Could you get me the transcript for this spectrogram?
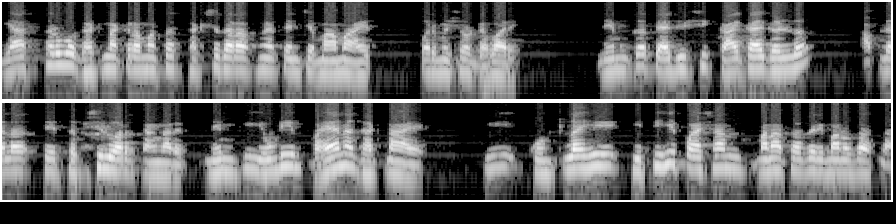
या सर्व घटनाक्रमाचा साक्षीदार असणारे त्यांचे मामा आहेत परमेश्वर ढबारे. नेमकं त्या दिवशी काय काय घडलं आपल्याला ते तपशीलवार सांगणार आहेत. नेमकी एवढी भयानक घटना आहे की कुठलाही कितीही पाषाण मनाचा जरी माणूस असला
